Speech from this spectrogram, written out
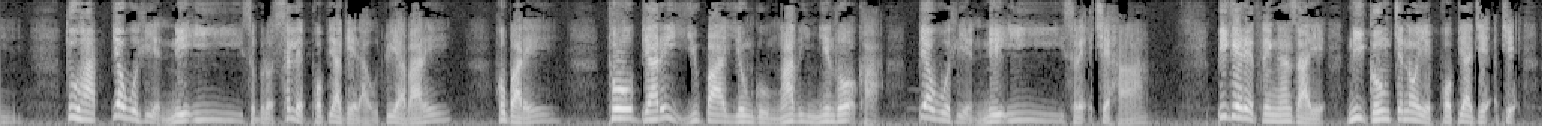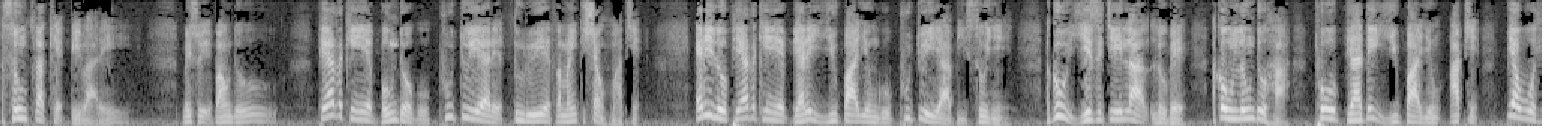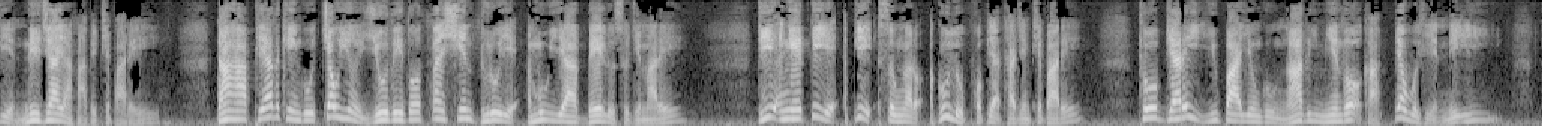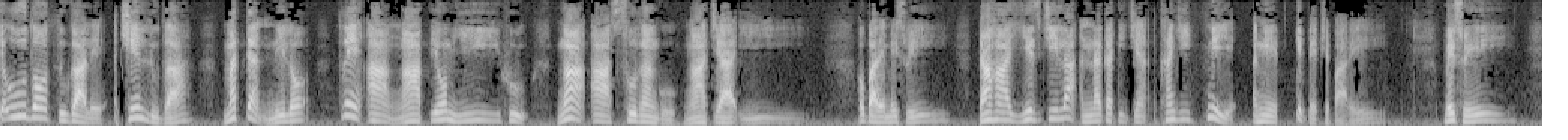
သူဟာပြက်ဝတ်လျက်နေ၏ဆိုပြီးတော့ဆက်လက်ဖော်ပြခဲ့တာကိုတွေ့ရပါတယ်ဟုတ်ပါတယ်ထိုဗျာဒိတ်ယူပါယုံကိုငါသည်မြင်သောအခါပြက်ဝတ်လျက်နေ၏ဆိုတဲ့အချက်ဟာပြီးခဲ့တဲ့သင်ခန်းစာရဲ့ဏိဂုံးကျွန်တော်ရဲ့ဖော်ပြချက်အဖြစ်အဆုံးသတ်ခဲ့ပေးပါတယ်မိတ်ဆွေအပေါင်းတို့ဖျားသခင်ရဲ့ဘုန်းတော်ကိုဖူးတွေ့ရတဲ့သူတွေရဲ့သမိုင်းတစ်လျှောက်မှာဖြင့် အဲ့ဒီလိုဘုရားသခင်ရဲ့ဗျာဒိတ်ယူပါယုံကိုဖူးတွေ့ရပြီဆိုရင်အခုရေစကြေးလလိုပဲအကုန်လုံးတို့ဟာထိုဗျာဒိတ်ယူပါယုံအဖြစ်ပြတ်ဝတ်လျက်နေကြရမှာပဲဖြစ်ပါတယ်။ဒါဟာဘုရားသခင်ကိုကြောက်ရွံ့ယိုသေးသောတန်ရှင်းသူတို့ရဲ့အမှုအရာပဲလို့ဆိုကြပါလေ။ဒီအငယ်တစ်ရဲ့အပြည့်အစုံကတော့အခုလိုဖော်ပြထားခြင်းဖြစ်ပါတယ်။ထိုဗျာဒိတ်ယူပါယုံကိုငါသည်မြင်သောအခါပြတ်ဝတ်လျက်နေ၏။တူးသောသူကလည်းအချင်းလူသားမတ်တက်နေလော့ သင့်အားငါပြောမည်ဟုငါအားဆိုသံကိုငါကြား၏ဟုတ်ပါတယ်မိတ်ဆွေဒါဟာယေဇကြည်လအနာဂတိကျမ်းအခန်းကြီး2ရဲ့အငယ်1ပဲဖြစ်ပါတယ်မိတ်ဆွေ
